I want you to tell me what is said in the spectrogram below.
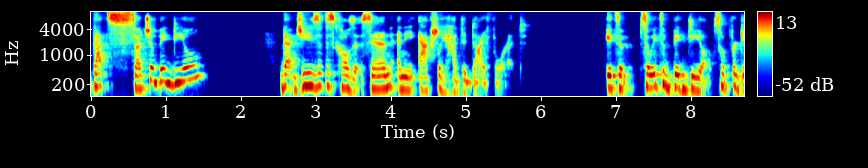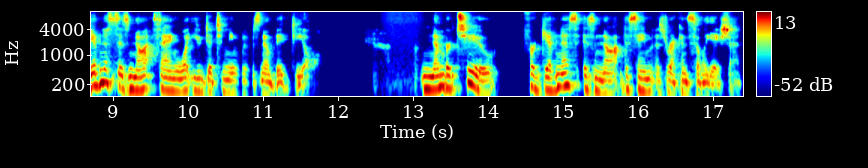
that's such a big deal that Jesus calls it sin and he actually had to die for it. It's a so it's a big deal. So forgiveness is not saying what you did to me was no big deal. Number 2, forgiveness is not the same as reconciliation.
